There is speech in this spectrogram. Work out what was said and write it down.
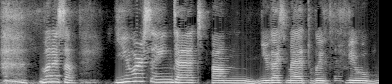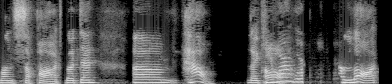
Vanessa, you were saying that um, you guys met with few months apart, but then um, how? Like you Oh. were working a lot,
